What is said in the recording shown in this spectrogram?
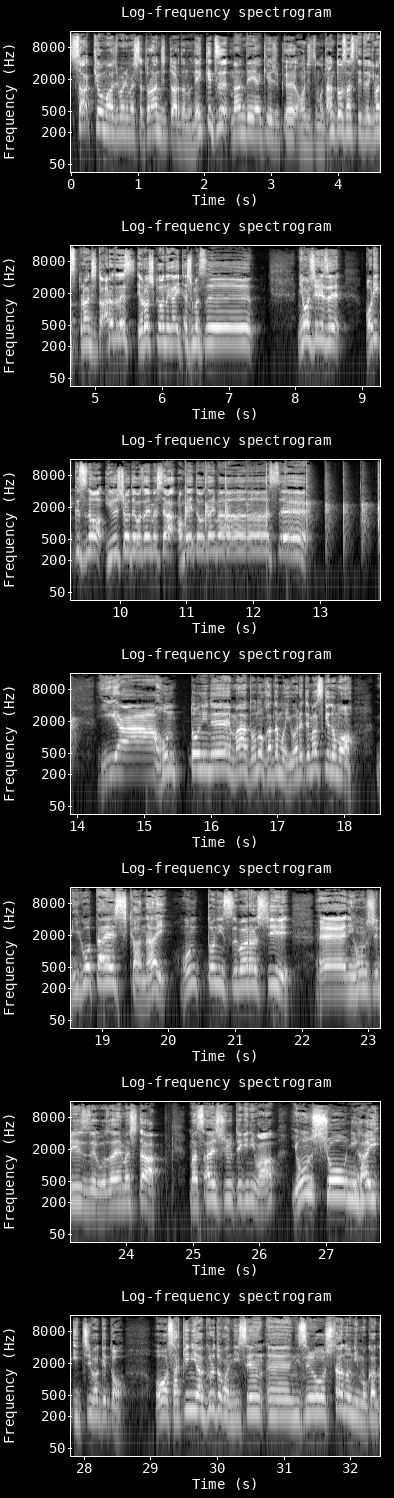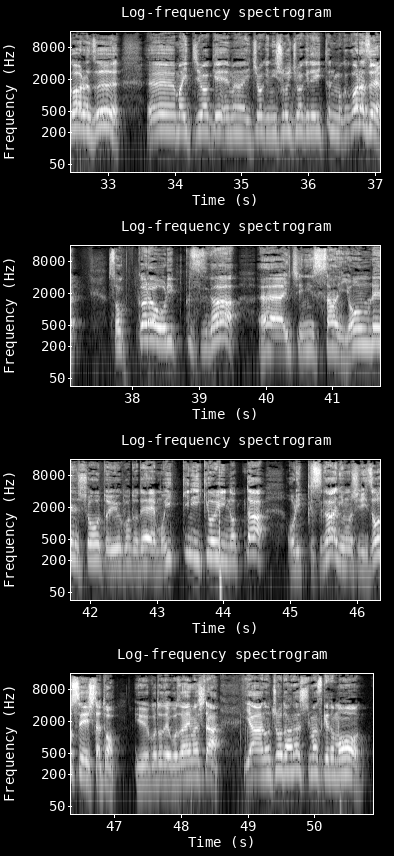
さあ、今日も始まりましたトランジット新たの熱血マンデー野球塾。本日も担当させていただきます。トランジット新たです。よろしくお願いいたします。日本シリーズ、オリックスの優勝でございました。おめでとうございます。いやー、本当にね、まあ、どの方も言われてますけども、見応えしかない、本当に素晴らしい、えー、日本シリーズでございました。まあ、最終的には、4勝2敗1分けと、お先にヤクルトが2戦、えー、2戦をしたのにもかかわらず、えー、まあ、1分け、まあ、1分け、2勝1分けでいったにもかかわらず、そっからオリックスが、えー、1、2、3、4連勝ということで、もう一気に勢いに乗ったオリックスが日本シリーズを制したということでございました。いやー、後ほど話しますけども、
